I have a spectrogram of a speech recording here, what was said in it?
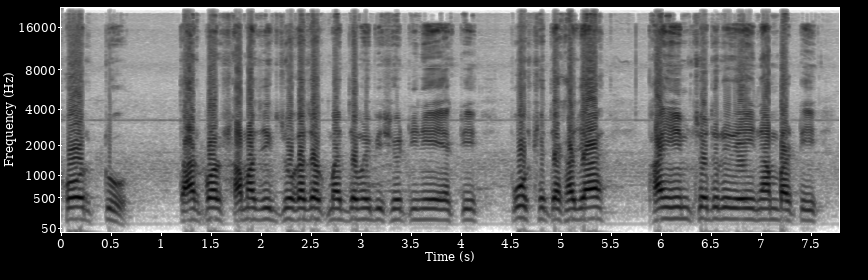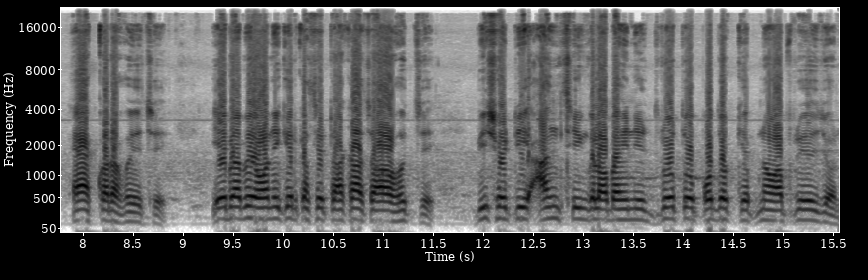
four two তারপর সামাজিক যোগাযোগ মাধ্যমে বিষয়টি নিয়ে একটি পোস্ট দেখা যায়। ফাহিম চৌধুরীর এই নাম্বারটি হ্যাক করা হয়েছে। এভাবে অনেকের কাছে টাকা চাওয়া হচ্ছে। বিষয়টি আইনশৃঙ্খলা বাহিনীর দ্রুত পদক্ষেপ নেওয়া প্রয়োজন।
